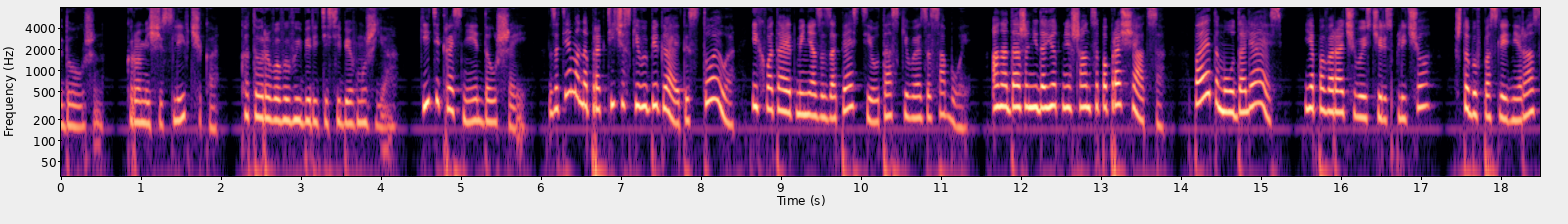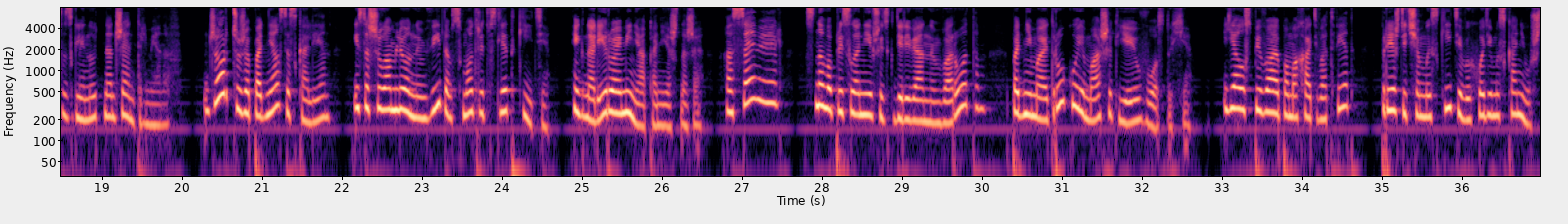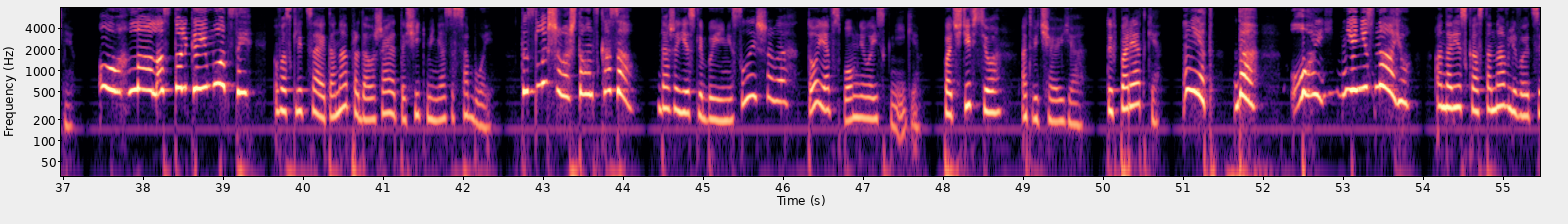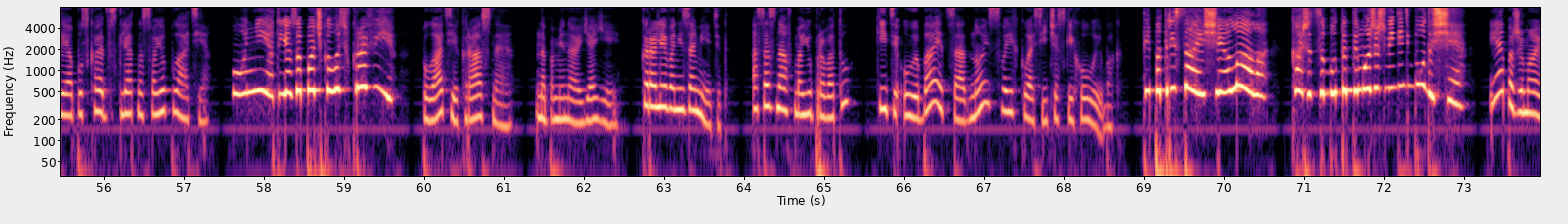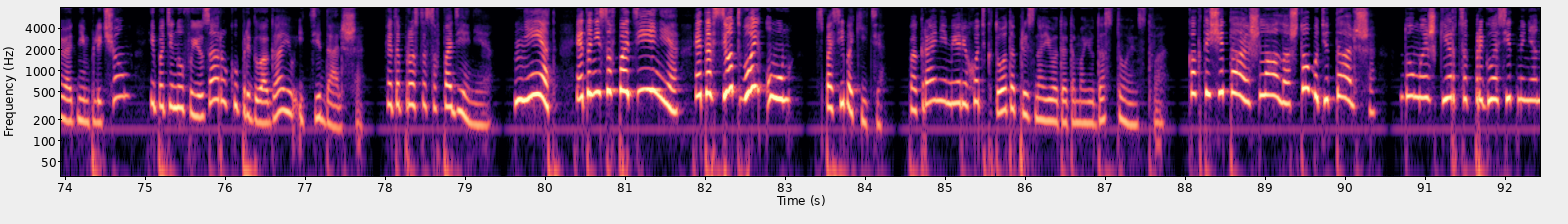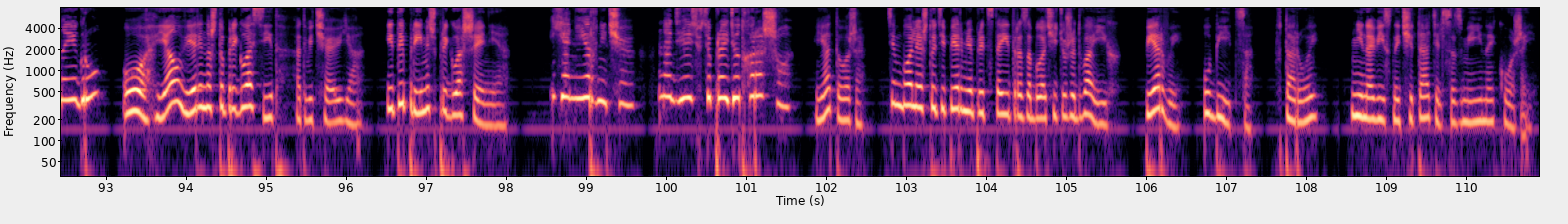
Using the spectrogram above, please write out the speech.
должен, кроме счастливчика, которого вы выберете себе в мужья. Кити краснеет до ушей. Затем она практически выбегает из стойла и хватает меня за запястье, утаскивая за собой. Она даже не дает мне шанса попрощаться, поэтому, удаляясь, я поворачиваюсь через плечо, чтобы в последний раз взглянуть на джентльменов. Джордж уже поднялся с колен и с ошеломленным видом смотрит вслед Кити, игнорируя меня, конечно же. А Сэмюэль, снова прислонившись к деревянным воротам, поднимает руку и машет ею в воздухе. Я успеваю помахать в ответ, прежде чем мы с Кити выходим из конюшни. «О, Лала, столько эмоций!» Восклицает она, продолжая тащить меня за собой. «Ты слышала, что он сказал?» Даже если бы и не слышала, то я вспомнила из книги. «Почти все», — отвечаю я. «Ты в порядке?» «Нет, да, ой, я не знаю!» Она резко останавливается и опускает взгляд на свое платье. «О нет, я запачкалась в крови!» Платье красное, напоминаю я ей. Королева не заметит. Осознав мою правоту, Кити улыбается одной из своих классических улыбок. «Ты потрясающая, Лала! Кажется, будто ты можешь видеть будущее!» Я пожимаю одним плечом и, потянув ее за руку, предлагаю идти дальше. Это просто совпадение. «Нет, это не совпадение! Это все твой ум!» «Спасибо, Кити. По крайней мере, хоть кто-то признает это мое достоинство. «Как ты считаешь, Лала, что будет дальше? Думаешь, герцог пригласит меня на игру?» «О, я уверена, что пригласит», — отвечаю я. «И ты примешь приглашение». «Я нервничаю. Надеюсь, все пройдет хорошо». «Я тоже. Тем более, что теперь мне предстоит разоблачить уже двоих. Первый — убийца. Второй — ненавистный читатель со змеиной кожей».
